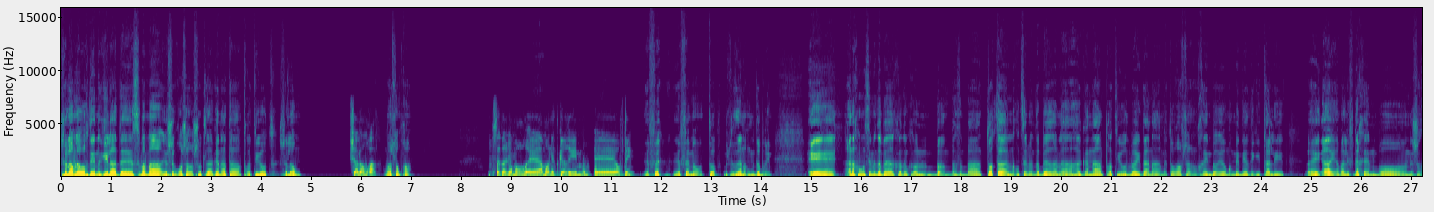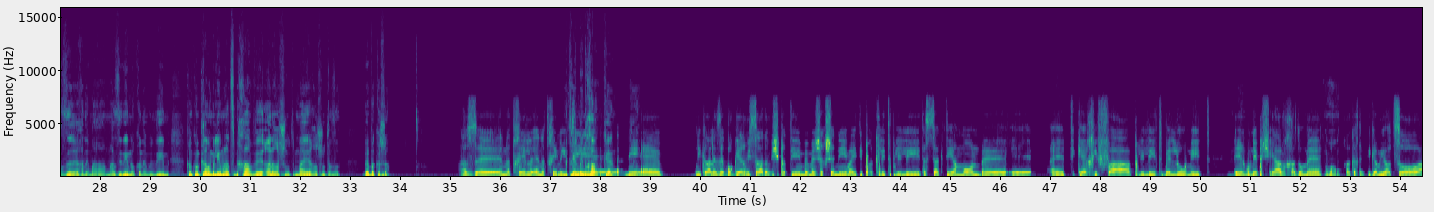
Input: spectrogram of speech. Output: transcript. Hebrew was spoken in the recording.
שלום לעורך דין גלעד אה, סממה, יושב ראש הרשות להגנת הפרטיות, שלום. שלום רב. מה שלומך? בסדר גמור, אה, המון אתגרים, אה, עובדים. יפה, יפה מאוד. טוב, בשביל זה אנחנו מדברים. אנחנו רוצים לדבר, קודם כל, בטוטל, אנחנו רוצים לדבר על ההגנה הפרטיות בעידן המטורף שאנחנו חיים בו היום, המדיה הדיגיטלית. ב-AI, אבל לפני כן בואו נשחזר יחד עם המאזינים, לא כולם יודעים, קודם כל כמה מילים על עצמך ועל הרשות, מהי הרשות הזאת? בבקשה. אז uh, נתחיל, נתחיל איתי. נתחיל ממך, uh, כן. אני כן. Uh, נקרא לזה בוגר משרד המשפטים במשך שנים, הייתי פרקליט פלילי, התעסקתי המון בתיקי אכיפה פלילית בינלאומית. ארגוני פשיעה וכדומה. וואו. אחר כך הייתי גם יועצו,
